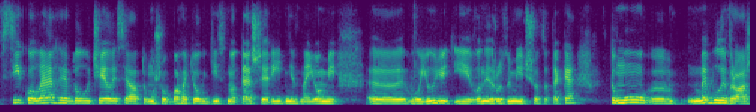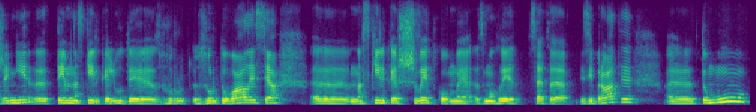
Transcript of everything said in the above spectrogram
всі колеги долучилися, тому що в багатьох дійсно теж рідні, знайомі воюють і вони розуміють, що це таке. Тому е, ми були вражені е, тим, наскільки люди згур- згуртувалися, е, наскільки швидко ми змогли все це зібрати. Тому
